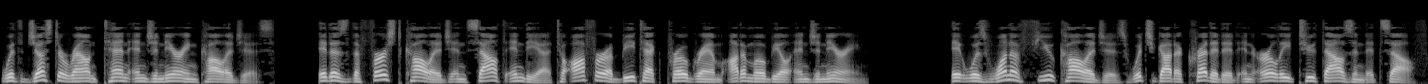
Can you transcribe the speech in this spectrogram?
With just around 10 engineering colleges. It is the first college in South India to offer a BTech program automobile engineering. It was one of few colleges which got accredited in early 2000 itself.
